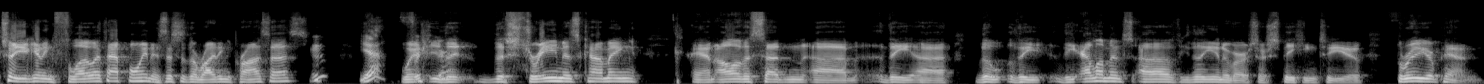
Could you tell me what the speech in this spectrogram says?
So you're getting flow at that point? Is this is the writing process? Mm, yeah. Where sure. the, the stream is coming and all of a sudden um, the uh, the the the elements of the universe are speaking to you through your pen.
